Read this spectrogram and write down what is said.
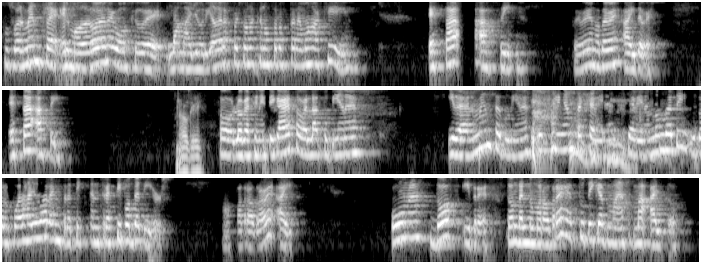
usualmente el modelo de negocio de la mayoría de las personas que nosotros tenemos aquí está así. ¿Te ve? ¿No te ve? Ahí te ve. Está así Ok. lo que significa esto, ¿verdad? Tú tienes, idealmente, tú tienes tus clientes que vienen, que vienen donde ti y tú los puedes ayudar entre, en tres tipos de tiers. Vamos para atrás otra vez. Ahí. Una, dos y tres. Donde el número tres es tu ticket más, más alto.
